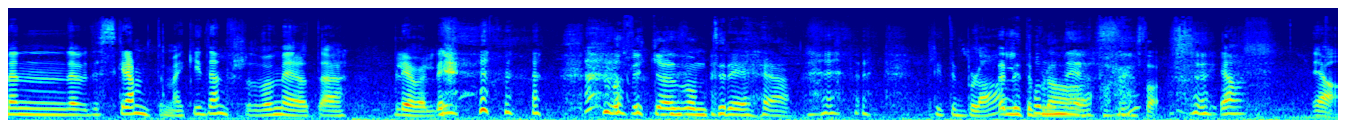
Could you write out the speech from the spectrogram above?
Men det, det skremte meg ikke i den forstand. Det var mer at jeg ble veldig Nå fikk jeg en sånn tre lite blad på blad nesa. Ja. ja.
